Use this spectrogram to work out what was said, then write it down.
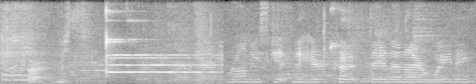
time. Alright, Ronnie's getting a haircut, Dana and I are waiting.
